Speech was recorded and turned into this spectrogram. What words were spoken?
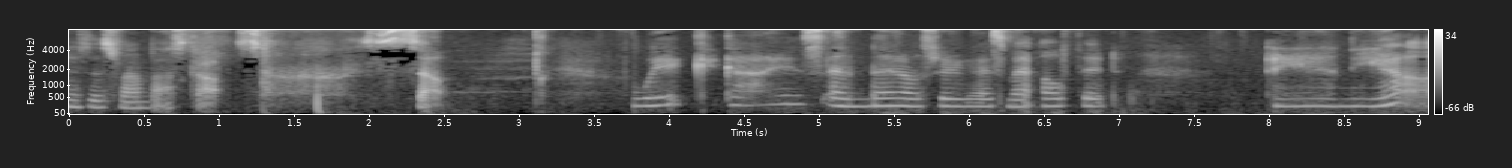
And this is from Bascots. So wick guys and then I'll show you guys my outfit and yeah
